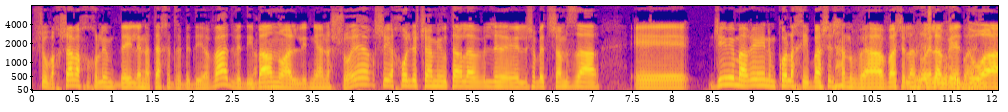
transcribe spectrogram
שוב, עכשיו אנחנו יכולים די לנתח את זה בדיעבד, ודיברנו נכון. על עניין השוער, שיכול להיות שהיה מיותר לשבץ שם זר. אה, ג'ימי מרין, עם כל החיבה שלנו והאהבה שלנו אליו ידועה,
